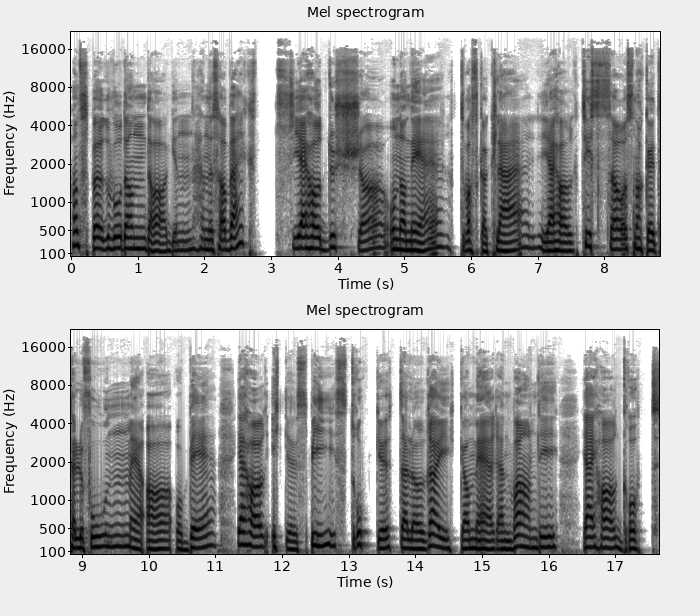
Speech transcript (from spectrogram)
Han spør hvordan dagen hennes har vært. Jeg har dusja, onanert, vaska klær, jeg har tissa og snakka i telefonen med A og B, jeg har ikke spist, drukket eller røyka mer enn vanlig, jeg har grått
